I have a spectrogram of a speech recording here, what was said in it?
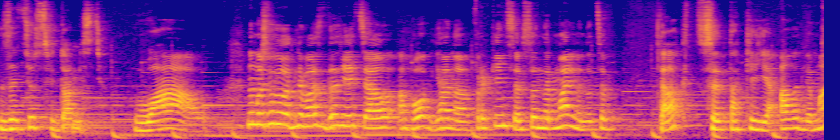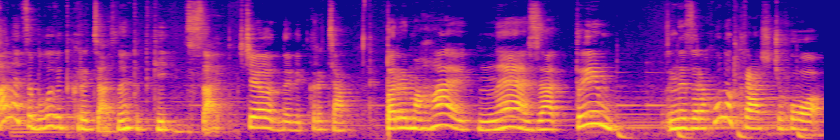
за цю свідомість. Вау! Ну, можливо, для вас здається, аго, Яна, прикинься, все нормально, ну це так, це так і є. Але для мене це було відкриття. Знаєте, такий інсайт. Ще одне відкриття. Перемагають не за тим, не за рахунок кращого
